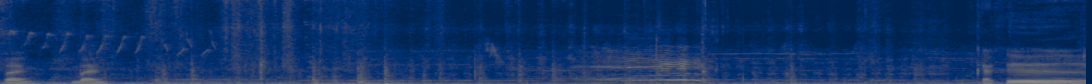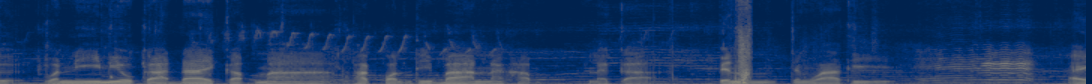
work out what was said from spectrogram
เบิงเบิงก็คือวันนี้มีโอกาสได้กลับมาพักผ่อนที่บ้านนะครับ แล้วก็เป็นจังหวะที่ไอ้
